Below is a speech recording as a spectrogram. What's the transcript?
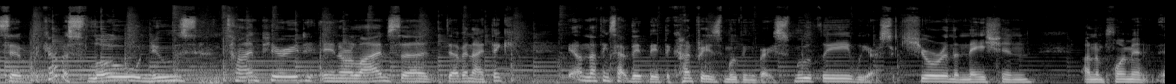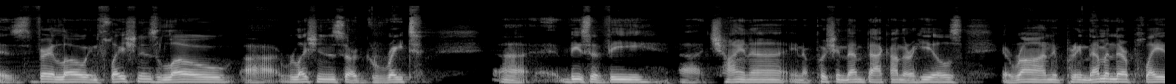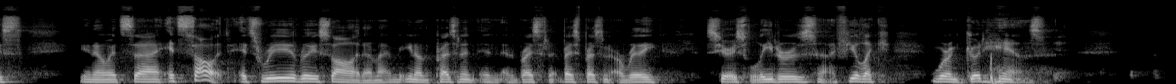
It's a kind of a slow news time period in our lives, uh, Devin. I think you know nothing's happening. The, the country is moving very smoothly. We are secure in the nation. Unemployment is very low. Inflation is low. Uh, relations are great uh, vis-a-vis uh, China. You know, pushing them back on their heels. Iran, putting them in their place. You know, it's uh, it's solid. It's really, really solid. I mean, you know, the president and, and the vice, vice president are really serious leaders. I feel like we're in good hands.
